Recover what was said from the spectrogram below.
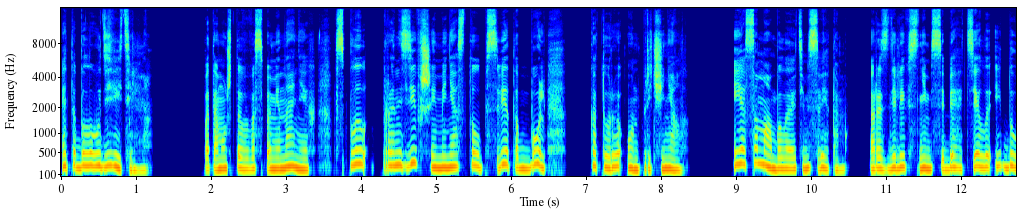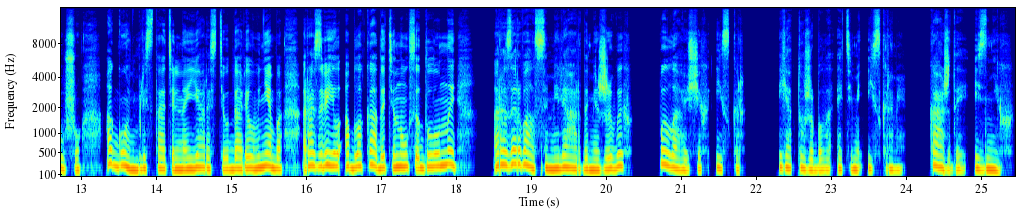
Это было удивительно, потому что в воспоминаниях всплыл пронзивший меня столб света боль, которую он причинял. Я сама была этим светом. Разделив с ним себя, тело и душу, огонь блистательной ярости ударил в небо, развеял облака, дотянулся до луны, разорвался миллиардами живых, пылающих искр. Я тоже была этими искрами каждой из них.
